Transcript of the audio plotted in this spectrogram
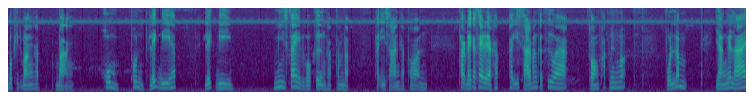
บ่ผิดหวังครับ บางคมทนเล็กดีครับ เล็กดี มีไส้เป็นกว่าเครื่องครับสำหรับภาคอีสานครับพราะอันภาคใดก็ใช่เลยครับภาคอีสานมันก็คือว่าสองภาคหนึ่งเนาะฝนลำ อย่างหลาย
